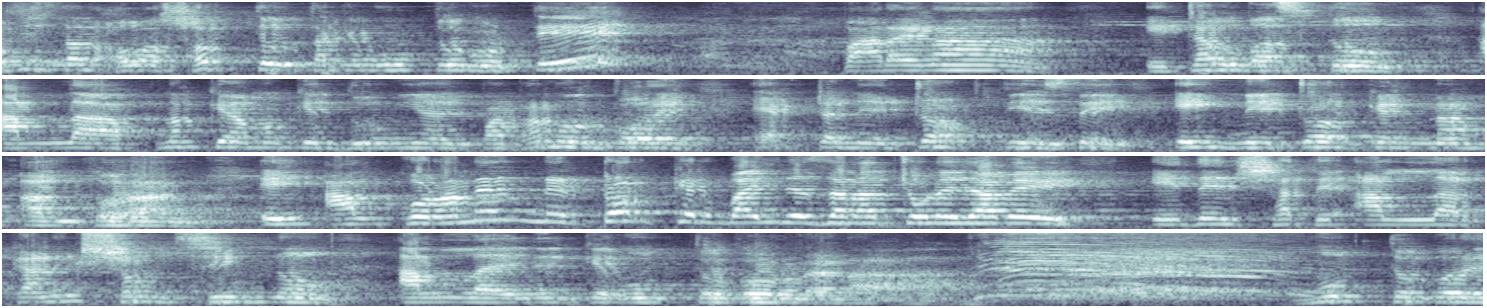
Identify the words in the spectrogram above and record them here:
অফিসার হওয়া সত্ত্বেও তাকে মুক্ত করতে পারে না। এটাও বাস্তব। আল্লাহ আপনাকে আমাকে দুনিয়ায় পাঠানোর পরে একটা নেটওয়ার্ক দিয়েছে। এই নেটওয়ার্কের নাম আল কোরআন এই আল কোরআনের নেটওয়ার্কের বাইরে যারা চলে যাবে, এদের সাথে আল্লাহর কানেকশন ছিন্ন। আল্লাহ এদেরকে মুক্ত করবে না। মুক্ত করে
